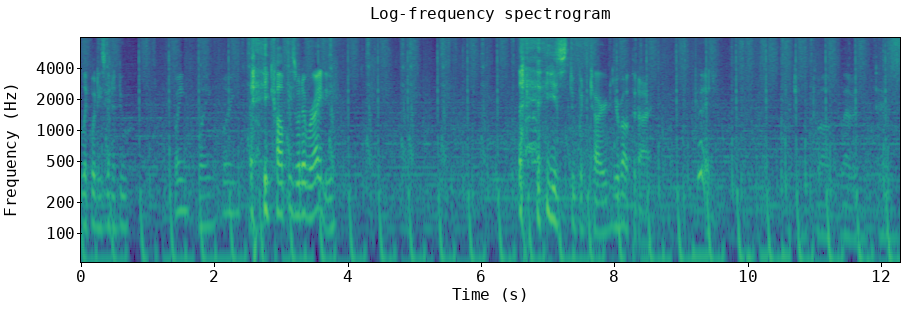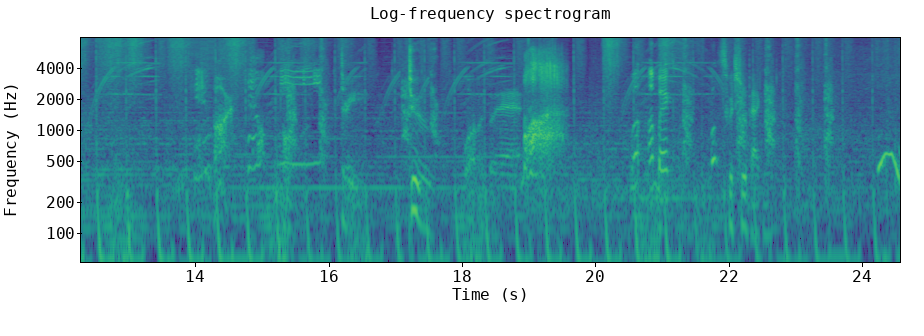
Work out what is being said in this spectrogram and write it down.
Look what he's gonna do. Boing, boing, boing. he copies whatever I do. you stupid tard. You're about to die. Good. 12, 11, 10. Five, four, three, two, I'm back. Switch to a pac Ooh.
